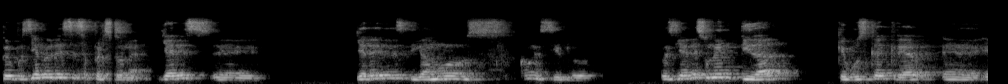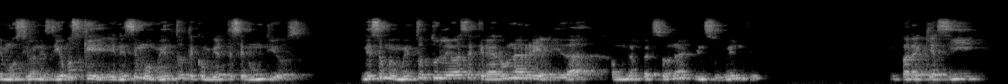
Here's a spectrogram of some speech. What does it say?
pero pues ya no eres esa persona, ya eres, eh, ya eres, digamos, ¿cómo decirlo? Pues ya eres una entidad que busca crear eh, emociones. Digamos que en ese momento te conviertes en un dios. En ese momento tú le vas a crear una realidad a una persona en su mente para que así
